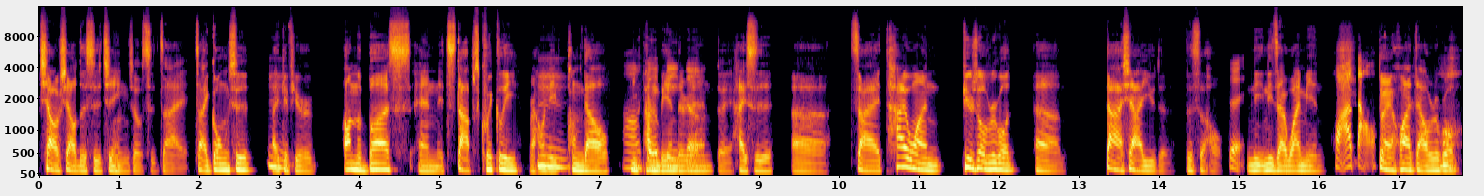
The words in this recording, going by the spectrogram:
小小的事情，就是在在公司、嗯 like if you're on the bus and it stops quickly，然后你嗯。碰到哦你旁边隔壁的。的人，对，还是呃，在台湾，譬如说如果呃大下雨的的时候，对。你你在外面滑倒，对，滑倒，如果哦。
